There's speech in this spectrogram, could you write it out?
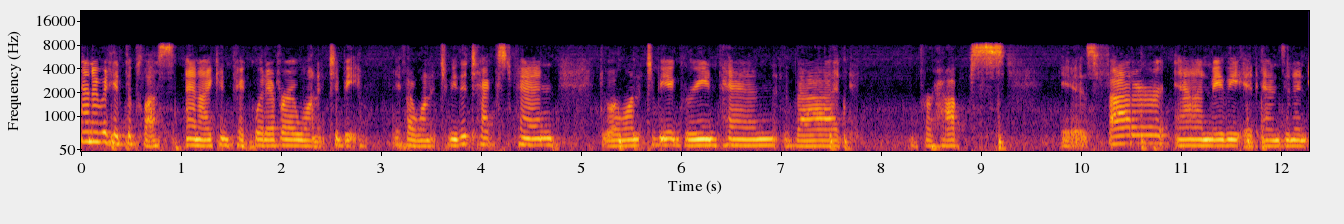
and I would hit the plus and I can pick whatever I want it to be. If I want it to be the text pen, do I want it to be a green pen that perhaps is fatter and maybe it ends in an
